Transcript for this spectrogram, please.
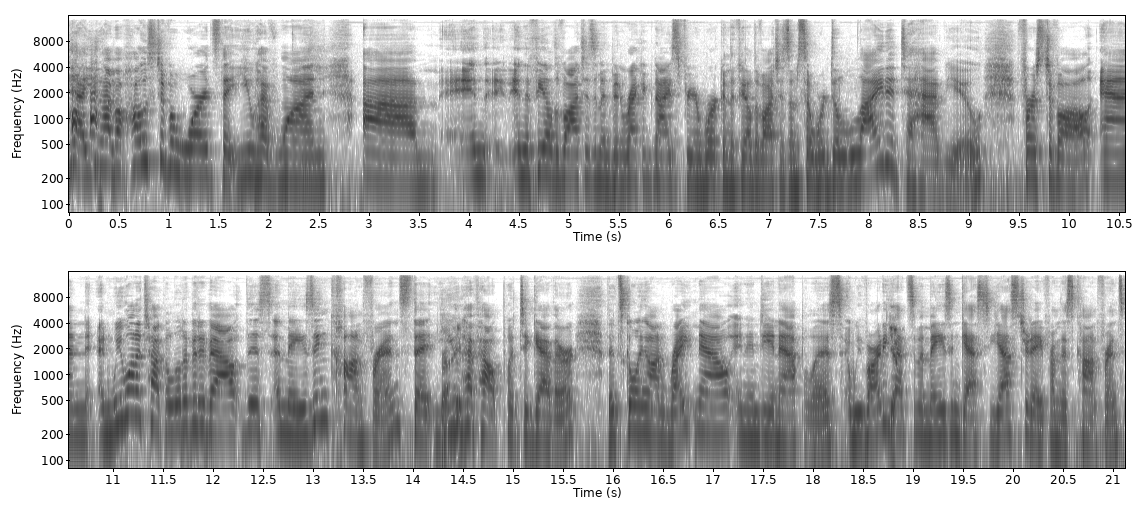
yeah, you have a host of awards that you have won um, in in the field of autism and been recognized for your work in the field of autism. So we're delighted to have you, first of all. And, and we want to talk a little bit about this amazing conference that you have helped put together that's going on right now in Indianapolis. We've already yep. had some amazing guests yesterday from this conference,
